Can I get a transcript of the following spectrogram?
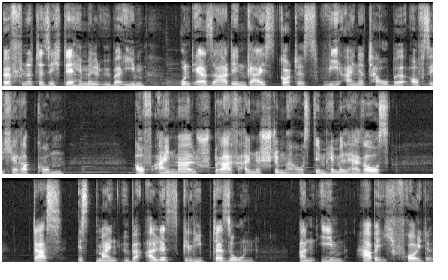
öffnete sich der Himmel über ihm, und er sah den Geist Gottes wie eine Taube auf sich herabkommen. Auf einmal sprach eine Stimme aus dem Himmel heraus Das ist mein über alles geliebter Sohn, an ihm habe ich Freude.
